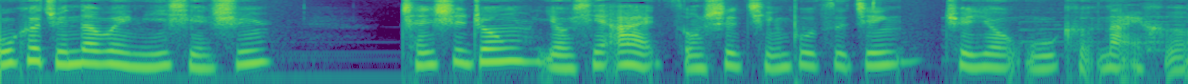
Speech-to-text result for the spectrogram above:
吴克群的为你写诗。尘世中有些爱总是情不自禁，却又无可奈何；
